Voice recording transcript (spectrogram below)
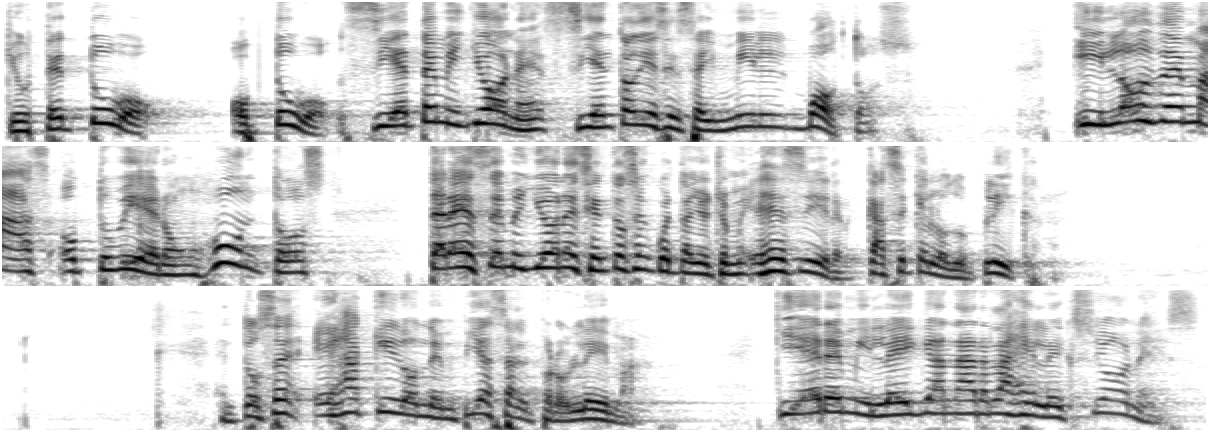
Que usted tuvo, obtuvo 7.116.000 votos y los demás obtuvieron juntos 13.158.000, es decir, casi que lo duplican. Entonces es aquí donde empieza el problema. ¿Quiere mi ley ganar las elecciones?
